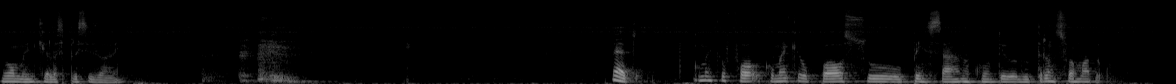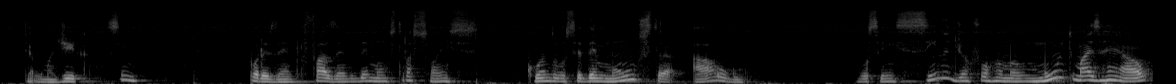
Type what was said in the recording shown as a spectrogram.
no momento que elas precisarem. Neto, como é que eu, como é que eu posso pensar no conteúdo transformador? Tem alguma dica? Sim. Por exemplo, fazendo demonstrações. Quando você demonstra algo, você ensina de uma forma muito mais real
